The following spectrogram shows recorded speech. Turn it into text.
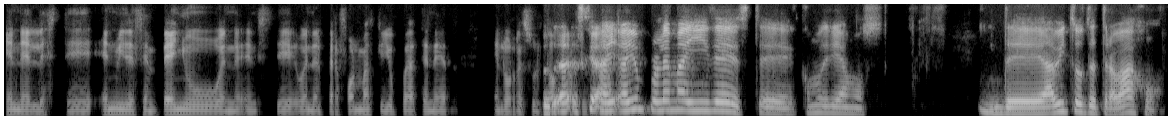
en, el, este, en mi desempeño o en, este, o en el performance que yo pueda tener en los resultados. Pues, es que hay, hay, un problema ahí de, este, ¿cómo diríamos? De hábitos de trabajo.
